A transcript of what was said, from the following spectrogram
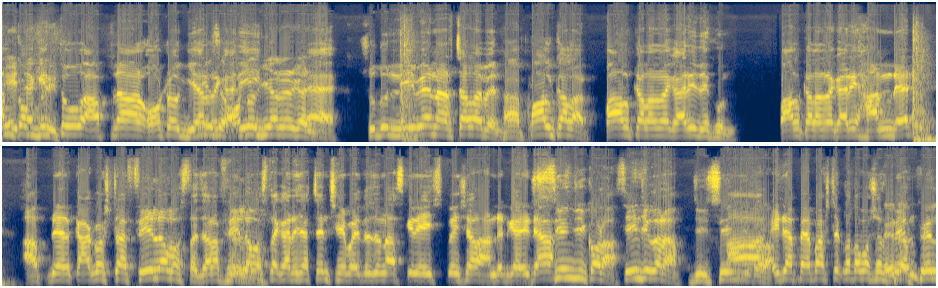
uncomplete। কিন্তু আপনার অটো গিয়ারের গাড়ি। gear এর গাড়ি। হ্যাঁ শুধু নিবেন আর চালাবেন। হ্যাঁ পাল কালার পাল কালারের গাড়ি দেখুন। পাল কালারের গাড়ি হান্ড্রেড আপনার কাগজটা ফেল অবস্থা যারা ফেল অবস্থা গাড়ি যাচ্ছেন সেই বাড়িদের জন্য আজকের এই স্পেশাল হান্ড্রেড গাড়িটা সিএনজি করা। সিএনজি করা। জি সিএনজি করা। এটা পেপারসটা কত বছর এটা ফেল ফেল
